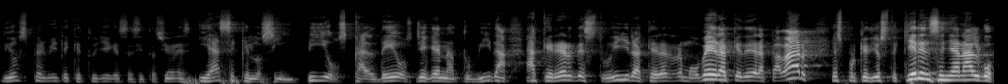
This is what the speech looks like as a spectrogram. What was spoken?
Dios permite que tú llegues a situaciones y hace que los impíos, caldeos, lleguen a tu vida a querer destruir, a querer remover, a querer acabar, es porque Dios te quiere enseñar algo,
